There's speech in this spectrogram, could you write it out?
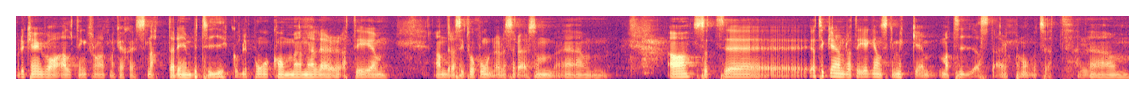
och det kan ju vara allting från att man kanske snattade i en butik och blir påkommen eller att det är andra situationer och sådär som ehm, Ja, så att, eh, jag tycker ändå att det är ganska mycket Mattias där på något sätt. Mm. Ehm,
